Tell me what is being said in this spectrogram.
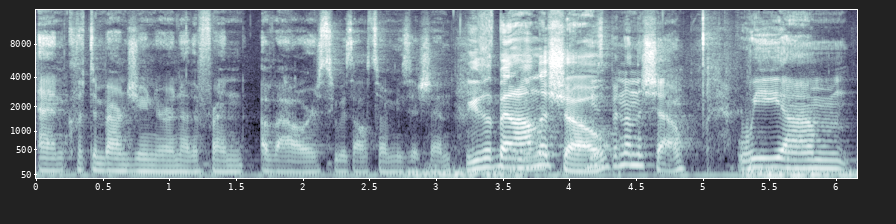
and Clifton Brown Jr., another friend of ours who is also a musician. He's been on the show. He's been on the show. We um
